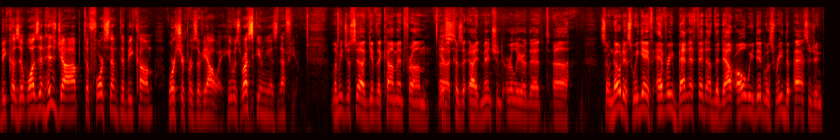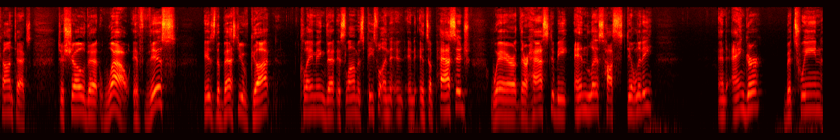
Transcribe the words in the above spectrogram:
because it wasn't his job to force them to become worshippers of Yahweh. He was mm-hmm. rescuing his nephew. Let me just uh, give the comment from Yes. because I had mentioned earlier that. Uh, so notice we gave every benefit of the doubt. All we did was read the passage in context to show that wow, if this is the best you've got, claiming that Islam is peaceful, and, and, and it's a passage where there has to be endless hostility and anger between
